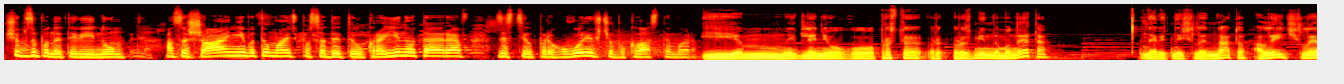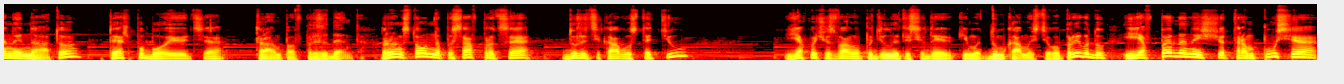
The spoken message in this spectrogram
щоб зупинити війну. А США нібито мають посадити Україну та РФ за стіл переговорів, щоб укласти мир. І ми для нього просто розмінна монета, навіть не член НАТО, але й члени НАТО теж побоюються Трампа в президентах. Stone написав про це дуже цікаву статтю. Я хочу з вами поділитися деякими думками з цього приводу. І я впевнений, що Трампуся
